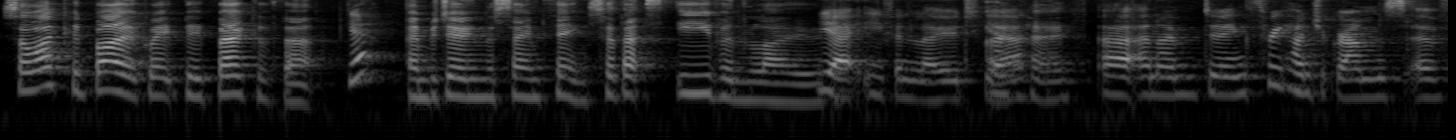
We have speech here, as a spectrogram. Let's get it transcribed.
So I could buy a great big bag of that. Yeah. And be doing the same thing. So that's Evenlode. Yeah, even load. Yeah. Okay. Uh, and I'm doing 300 grams of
